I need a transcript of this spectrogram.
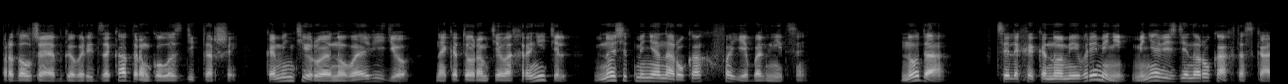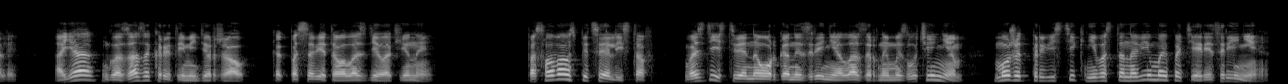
продолжает говорить за кадром голос дикторши, комментируя новое видео, на котором телохранитель вносит меня на руках в фойе больницы. Ну да, в целях экономии времени меня везде на руках таскали, а я глаза закрытыми держал, как посоветовала сделать Юне. По словам специалистов, воздействие на органы зрения лазерным излучением может привести к невосстановимой потере зрения,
